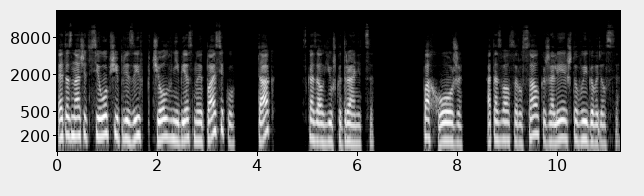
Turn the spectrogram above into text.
это значит всеобщий призыв пчел в небесную пасеку, так?» — сказал Юшка Драница. «Похоже», — отозвался русалка, жалея, что выговорился.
